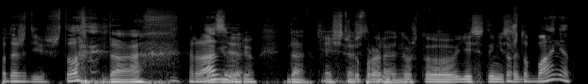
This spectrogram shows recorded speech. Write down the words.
Подожди, что? Да. я Разве? говорю. Да, я считаю, Что что правильно? правильно. То, что если ты не То, сог- что банят?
